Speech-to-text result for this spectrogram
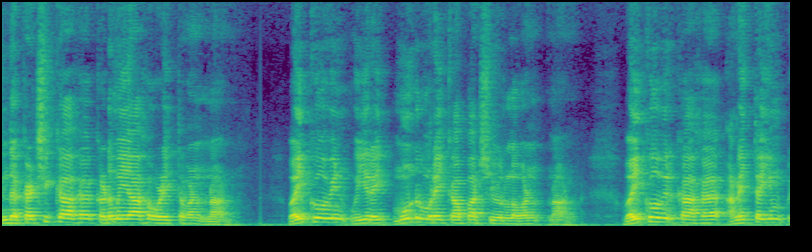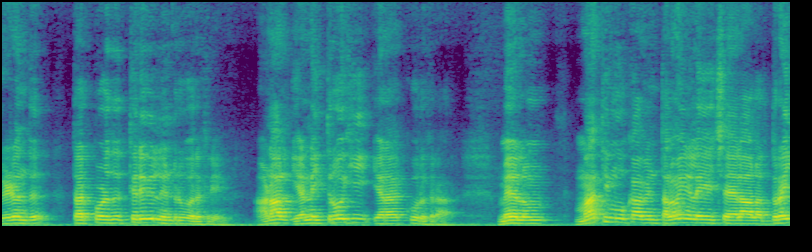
இந்த கட்சிக்காக கடுமையாக உழைத்தவன் நான். வைகோவின் உயிரை மூன்று முறை காப்பாற்றியுள்ளவன் நான். வைகோவிற்காக அனைத்தையும் இழந்து தற்பொழுது தெருவில் நின்று வருகிறேன். ஆனால் என்னை துரோகி என கூறுகிறார். மேலும் மதிமுகவின் தலைமை நிலைய செயலாளர் துரை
